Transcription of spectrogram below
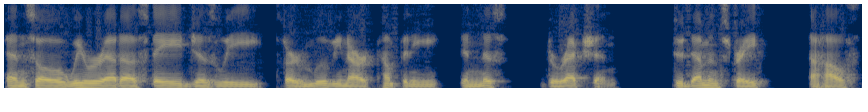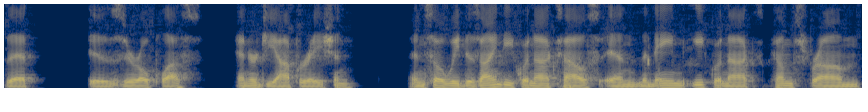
And so we were at a stage as we started moving our company in this direction to demonstrate a house that is zero plus energy operation. And so we designed Equinox House, and the name Equinox comes from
